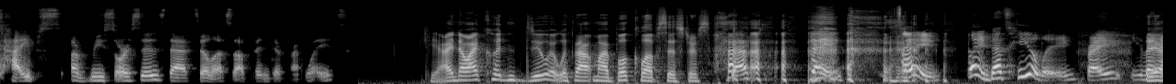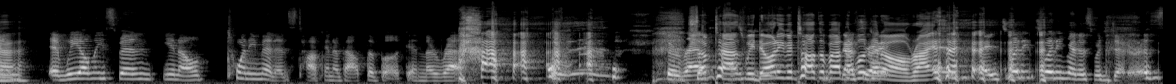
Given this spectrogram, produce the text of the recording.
types of resources that fill us up in different ways. Yeah, I know I couldn't do it without my book club sisters. That's same, same, same. That's healing, right? yeah. And, and we only spend, you know, 20 minutes talking about the book and the rest. the rest Sometimes we don't even talk about the book right. at all, right? hey, 20, 20 minutes was generous.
